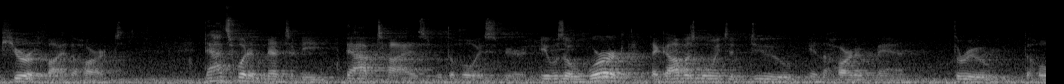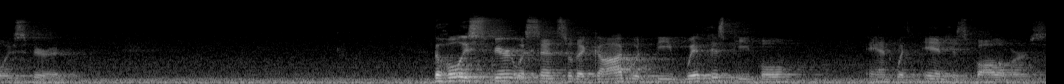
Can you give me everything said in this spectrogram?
purify the heart. That's what it meant to be baptized with the Holy Spirit. It was a work that God was going to do in the heart of man through the Holy Spirit. The Holy Spirit was sent so that God would be with his people and within his followers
